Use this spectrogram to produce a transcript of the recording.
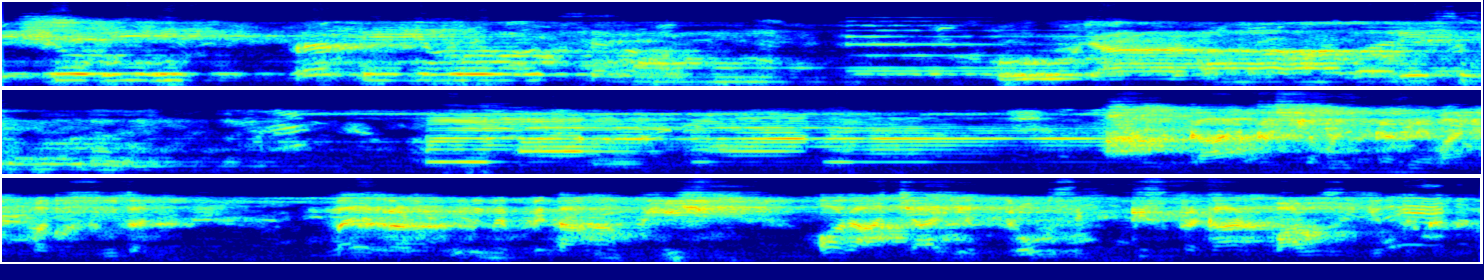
Might. शिशुभिः प्रतियोत्सवम् पूजावरिसूदुः अहंकार का शमन करने वाले मधुसूदन मैं रणभूमि में पितामह भीष्म। और आचार्य द्रोण से किस प्रकार बाणों से युद्ध करूँ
